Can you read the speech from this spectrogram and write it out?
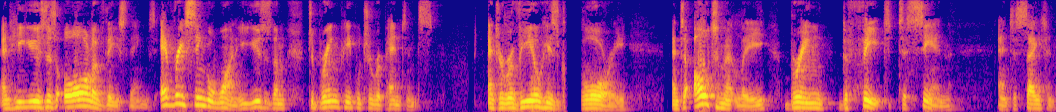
And he uses all of these things, every single one, he uses them to bring people to repentance and to reveal his glory and to ultimately bring defeat to sin and to Satan.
